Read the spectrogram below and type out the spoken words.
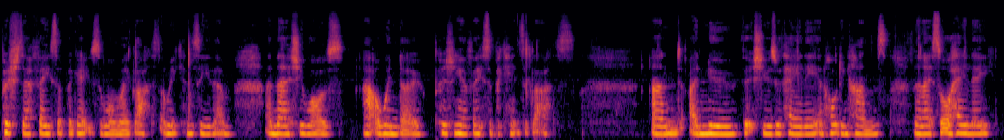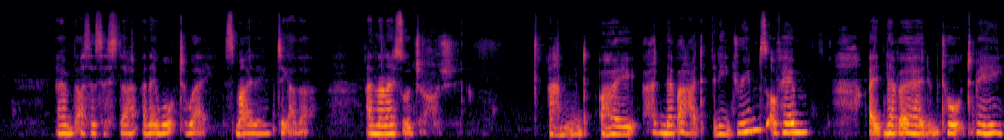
push their face up against the one-way glass and we can see them. And there she was at a window, pushing her face up against the glass and I knew that she was with Haley and holding hands. And then I saw Haley, um, that's her sister, and they walked away smiling together. And then I saw Josh, and I had never had any dreams of him. I'd never heard him talk to me.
